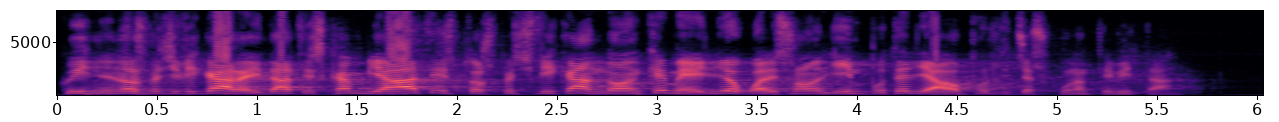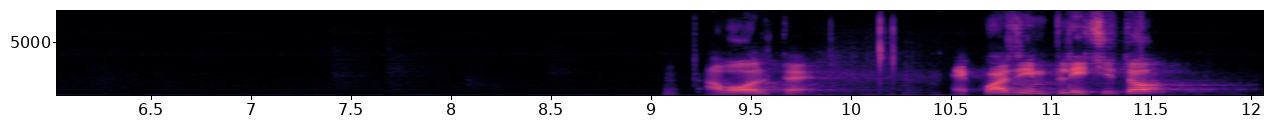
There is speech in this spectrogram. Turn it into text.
Quindi nello specificare i dati scambiati sto specificando anche meglio quali sono gli input e gli output di ciascuna attività. A volte è quasi implicito,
